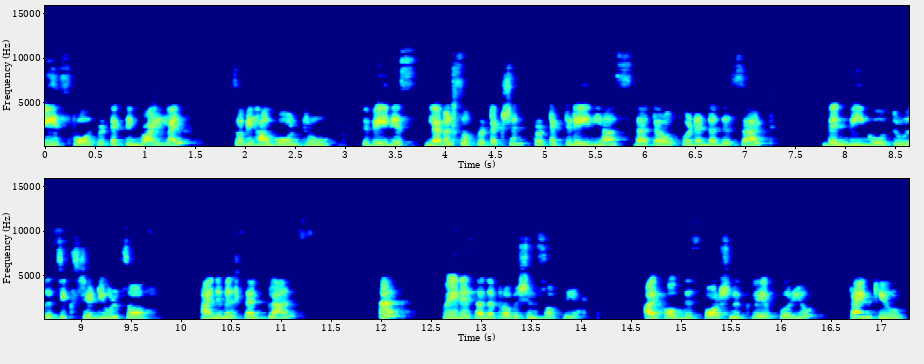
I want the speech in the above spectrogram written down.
is for protecting wildlife. So we have gone through the various levels of protection, protected areas that are offered under this act. Then we go through the six schedules of animals and plants and various other provisions of the act. I hope this portion is clear for you. Thank you.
